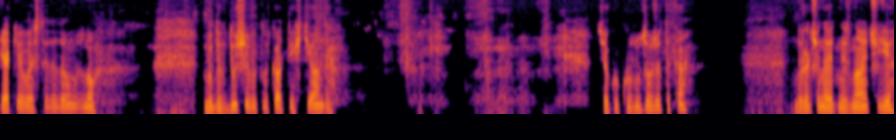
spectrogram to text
Як його вести додому? Знов буде в душі викликати іхтіандра. Ця кукурудза вже така. До речі, навіть не знаю, чи є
